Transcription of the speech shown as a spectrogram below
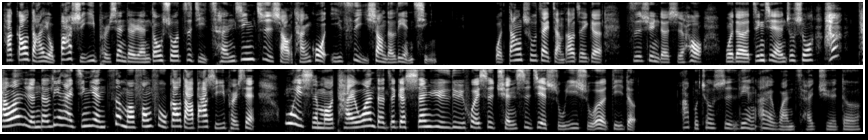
它高达有八十一 percent 的人都说自己曾经至少谈过一次以上的恋情。我当初在讲到这个资讯的时候，我的经纪人就说：“哈，台湾人的恋爱经验这么丰富，高达八十一 percent，为什么台湾的这个生育率会是全世界数一数二低的？啊，不就是恋爱完才觉得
